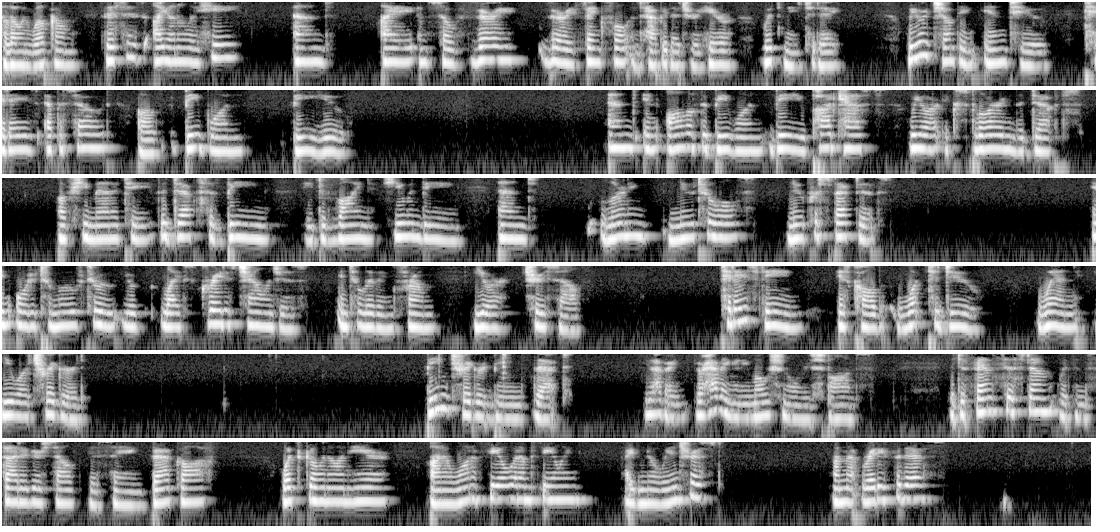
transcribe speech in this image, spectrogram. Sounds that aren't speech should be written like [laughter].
Hello and welcome. This is Iana Lahi, and I am so very, very thankful and happy that you're here with me today. We are jumping into today's episode of B1 BU. And in all of the Be One Be You podcasts, we are exploring the depths of humanity, the depths of being a divine human being, and learning new tools, new perspectives in order to move through your life's greatest challenges into living from your true self. Today's theme is called What to Do When You Are Triggered. Being triggered means that you having, you're having an emotional response. The defense system within inside of yourself is saying, back off. What's going on here? I don't want to feel what I'm feeling. I have no interest. I'm not ready for this.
